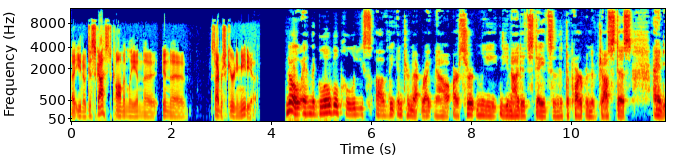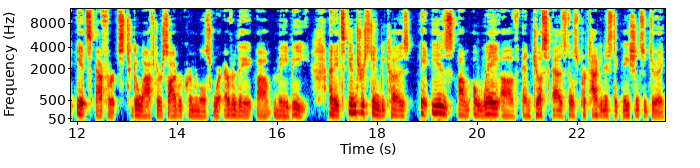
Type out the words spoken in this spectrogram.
uh, you know discussed commonly in the in the cybersecurity media. No, and the global police of the internet right now are certainly the United States and the Department of Justice and its efforts to go after cyber criminals wherever they um, may be. And it's interesting because it is um, a way of, and just as those protagonistic nations are doing,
